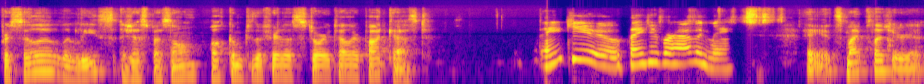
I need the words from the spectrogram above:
Priscilla Lalisse Jespersen, welcome to the Fearless Storyteller podcast. Thank you. Thank you for having me. Hey, it's my pleasure.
